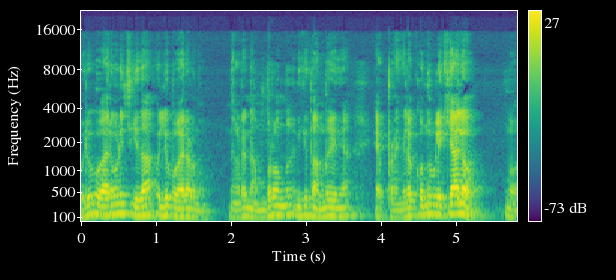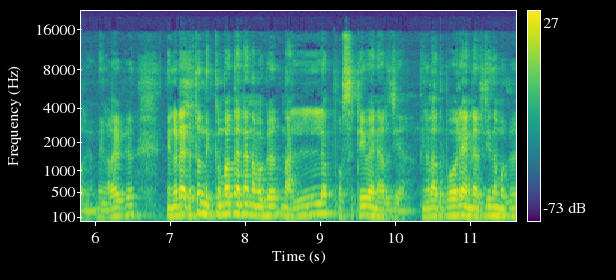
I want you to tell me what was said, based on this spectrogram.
ഒരു ഉപകാരം കൂടി ചെയ്താൽ വലിയ ഉപകാരമായിരുന്നു നിങ്ങളുടെ നമ്പർ ഒന്ന് എനിക്ക് തന്നു കഴിഞ്ഞാൽ എപ്പോഴെങ്കിലുമൊക്കെ ഒന്ന് വിളിക്കാമല്ലോ എന്ന് പറഞ്ഞു. നിങ്ങൾക്ക് നിങ്ങളുടെ അടുത്ത് നിൽക്കുമ്പോൾ തന്നെ നമുക്ക് നല്ല പോസിറ്റീവ് എനർജിയാണ് നിങ്ങളതുപോലെ എനർജി നമുക്ക്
